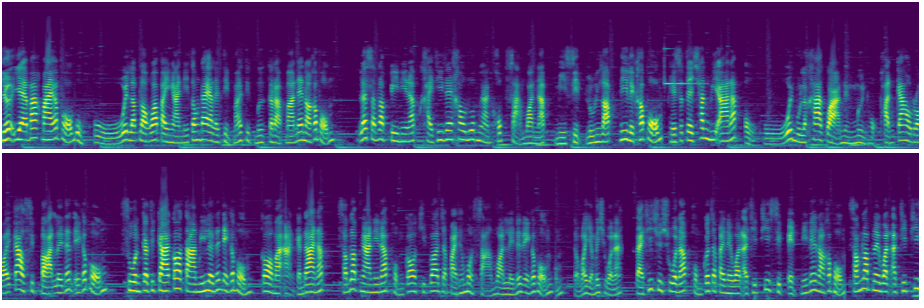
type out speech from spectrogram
เยอะแยะมากมายครับผมโอ้โหรับรองว่าไปงานนี้ต้องได้อะไรติดไม้ติดมือกลับมาแน่นอนครับผม และสำหรับปีนี้นะใครที่ได้เข้าร่วมงานครบ 3 วันนับมีสิทธิ์ลุ้นรับนี่เลยครับผม PlayStation VR นะโอ้โหมูลค่ากว่า 16,990 บาทเลยนั่นเองครับผม ส่วนกติกาก็ตามนี้เลยนั่นเองครับผมก็มาอ่านกันได้นับสำหรับงานนี้นะผมก็คิดว่าจะไปทั้งหมด 3 วันเลยนั่นเองครับผมแต่ว่ายังไม่ชัวร์นะ แต่ที่ชัวร์ๆนะผมก็จะไปในวันอาทิตย์ที่ 11 นี้แน่นอนครับผมสำหรับในวันอาทิตย์ที่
